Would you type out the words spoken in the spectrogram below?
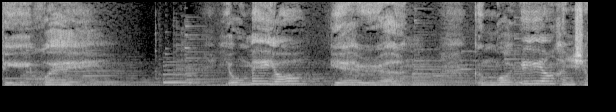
理会。有没有别人？想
